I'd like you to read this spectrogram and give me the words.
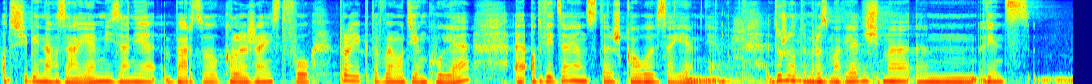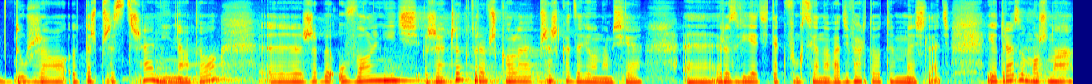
od siebie nawzajem i za nie bardzo koleżeństwu projektowemu dziękuję, e, odwiedzając te szkoły wzajemnie. Dużo o tym rozmawialiśmy, więc dużo też przestrzeni na to, e, żeby uwolnić rzeczy, które w szkole przeszkadzają nam się e, rozwijać i tak funkcjonować. Warto o tym myśleć. I od razu można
